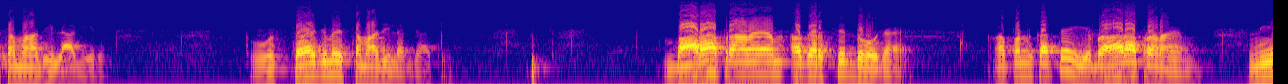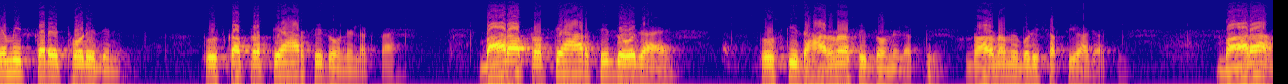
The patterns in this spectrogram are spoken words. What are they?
समाधि लागी रे। तो वो सहज में समाधि लग जाती। बारह प्राणायाम अगर सिद्ध हो जाए, अपन कहते हैं ये बारह प्राणायाम नियमित करे थोड़े दिन तो उसका प्रत्याहार सिद्ध होने लगता है। बारह प्रत्याहार सिद्ध हो जाए तो उसकी धारणा सिद्ध होने लगती है। धारणा में बड़ी शक्ति आ जाती है। बारह,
